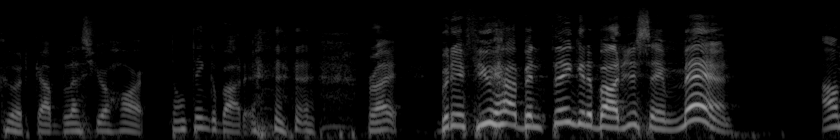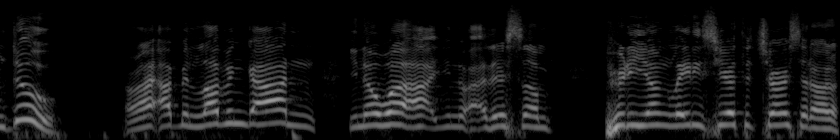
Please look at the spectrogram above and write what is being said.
good. God bless your heart. Don't think about it, right? But if you have been thinking about it, you're saying, man, I'm due. All right, I've been loving God, and you know what? I, you know, there's some pretty young ladies here at the church that are,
